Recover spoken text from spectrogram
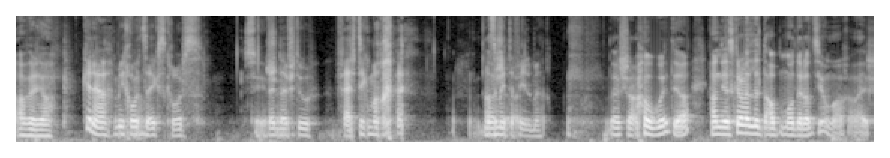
Aber ja, Genau, mein kurzer Exkurs. sehr Dann schön. darfst du fertig machen. Also mit den Filmen. Das ist auch gut, ja. Ich wollte jetzt gerade die Abmoderation machen, weißt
